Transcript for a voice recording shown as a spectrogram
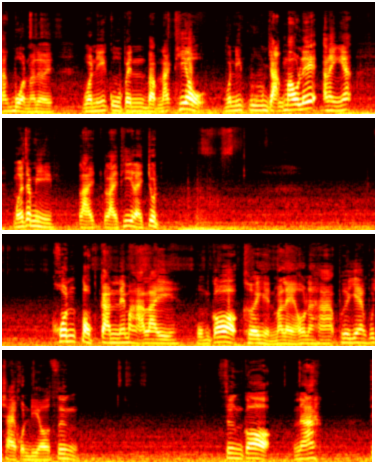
นักบวชมาเลย วันนี้กูเป็นแบบนักเที่ยว วันนี้กูอยากเมาเละอะไรเงี้ยมันก็จะมีหลายหลายที่หลายจุด คนตบกันในมหาลัย ผมก็เคยเห็นมาแล้วนะฮะ เพื่อแย่งผู้ชายคนเดียวซึ่ง ซึ่งก็นะ จ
